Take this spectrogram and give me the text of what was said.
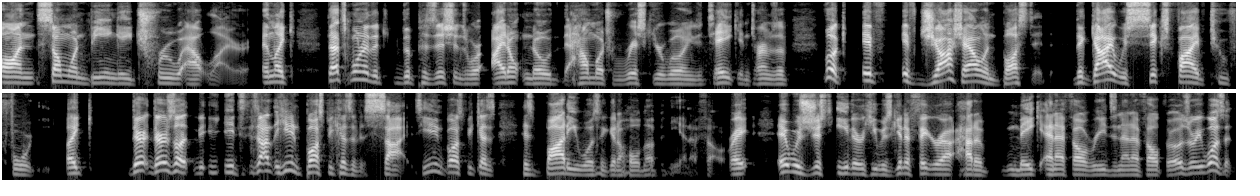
on someone being a true outlier. And like that's one of the the positions where I don't know how much risk you're willing to take in terms of look, if if Josh Allen busted, the guy was 6'5 240. Like there there's a it's, it's not he didn't bust because of his size. He didn't bust because his body wasn't going to hold up in the NFL, right? It was just either he was going to figure out how to make NFL reads and NFL throws or he wasn't.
